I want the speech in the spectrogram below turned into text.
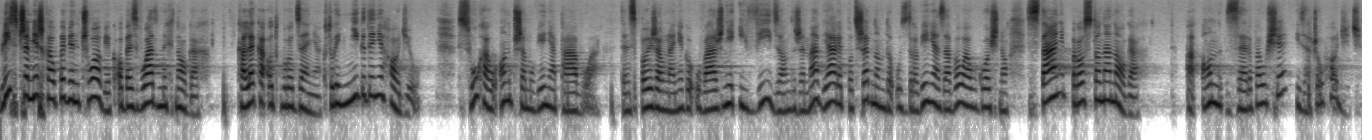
W Listrze mieszkał pewien człowiek o bezwładnych nogach, kaleka od urodzenia, który nigdy nie chodził Słuchał on przemówienia Pawła. Ten spojrzał na niego uważnie i widząc, że ma wiarę potrzebną do uzdrowienia, zawołał głośno: Stań prosto na nogach. A on zerwał się i zaczął chodzić.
